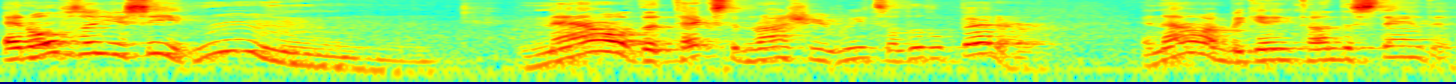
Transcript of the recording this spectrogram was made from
and all of a sudden you see, hmm, now the text in Rashi reads a little better. And now I'm beginning to understand it.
